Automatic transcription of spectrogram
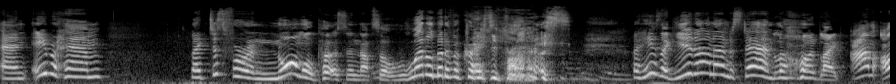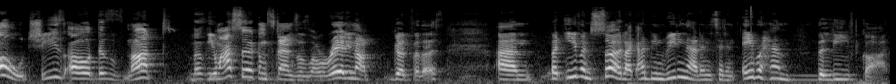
And abraham like just for a normal person that's a little bit of a crazy promise. But he's like you don't understand lord. Like i'm old. She's old. This is not my circumstances are really not good for this. Um, but even so like i'd been reading that and it said and abraham believed god.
